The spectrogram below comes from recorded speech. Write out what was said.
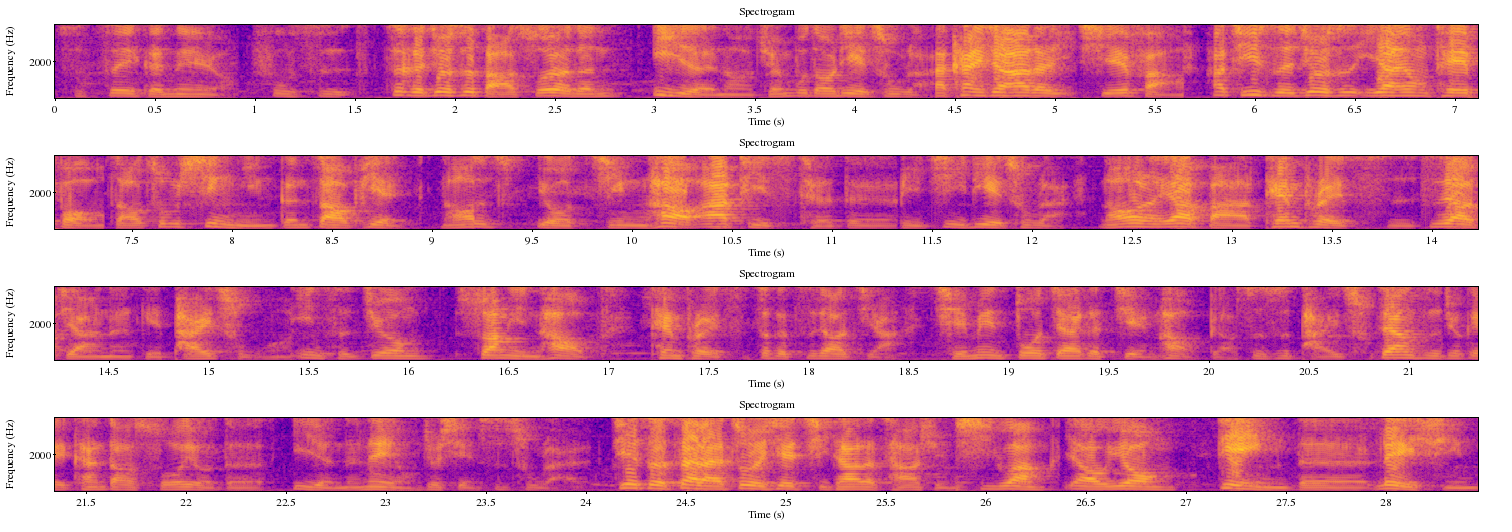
是这个内容复制，这个就是把所有的艺人哦全部都列出来。来看一下它的写法，它其实就是一样用 table 找出姓名跟照片，然后是有井号 artist 的笔记列出来，然后呢要把 templates 资料夹呢给排除哦，因此就用双引号 templates 这个资料夹前面多加一个减号，表示是排除，这样子就可以看到所有的艺人的内容就显示出来了。接着再来做一些其他的查询，希望要用。电影的类型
